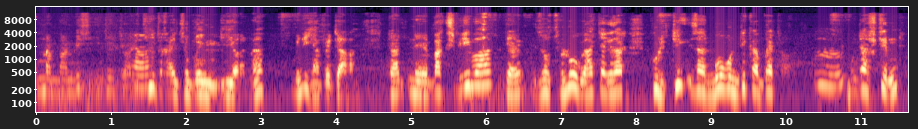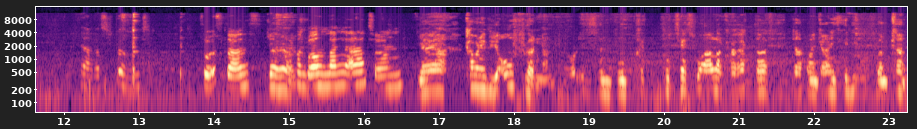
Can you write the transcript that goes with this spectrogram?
um dann mal ein bisschen Intelligentität reinzubringen hier, ne? bin ich ja für da. Da, ne, Max Weber, der Soziologe, hat ja gesagt, Politik ist ein Bohren dicker Bretter. Mhm. Und das stimmt. Ja, das stimmt. So ist das. Ja, ja, Man braucht einen langen Atem. ja, ja. Kann man nicht wieder aufhören dann. Das ist ein, so ein prozessualer Charakter, dass man gar nicht richtig aufhören kann.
